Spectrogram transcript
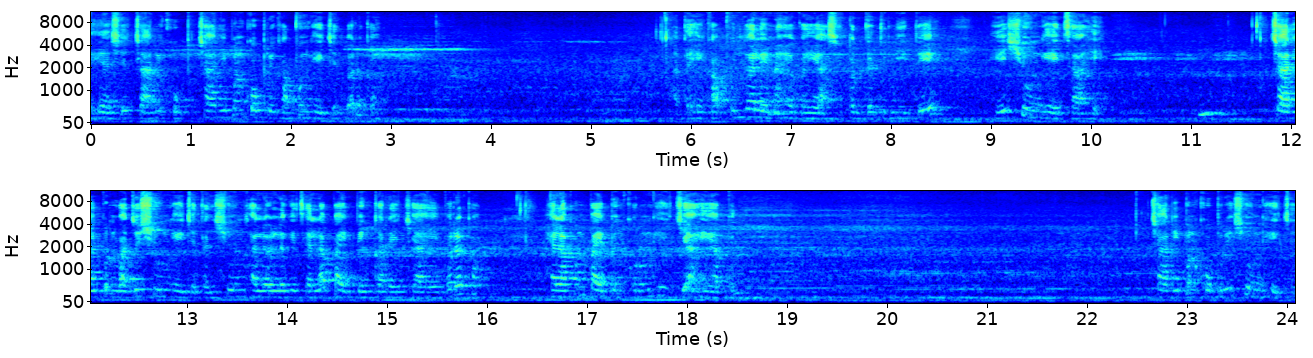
आता हे असे चारी कोप चारी पण कोपरे कापून घ्यायचे बरं का. आता हे कापून झाले ना हे काही अशा पद्धतीने इथे हे शिवून घ्यायचं आहे. चारी पण बाजू शिवून घ्यायच्यात आणि शिवून झाल्यावर लगेच ह्याला पायपिंग करायची आहे बरं का. ह्याला पण पायपिंग करून घ्यायची आहे आपण. चारी पण कोपरे शिवून घ्यायचे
